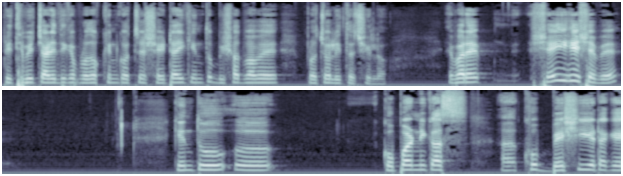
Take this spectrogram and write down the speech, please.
পৃথিবীর চারিদিকে প্রদক্ষিণ করছে সেটাই কিন্তু বিশদভাবে প্রচলিত ছিল। এবারে সেই হিসেবে কিন্তু কোপারনিকাস খুব বেশি এটাকে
